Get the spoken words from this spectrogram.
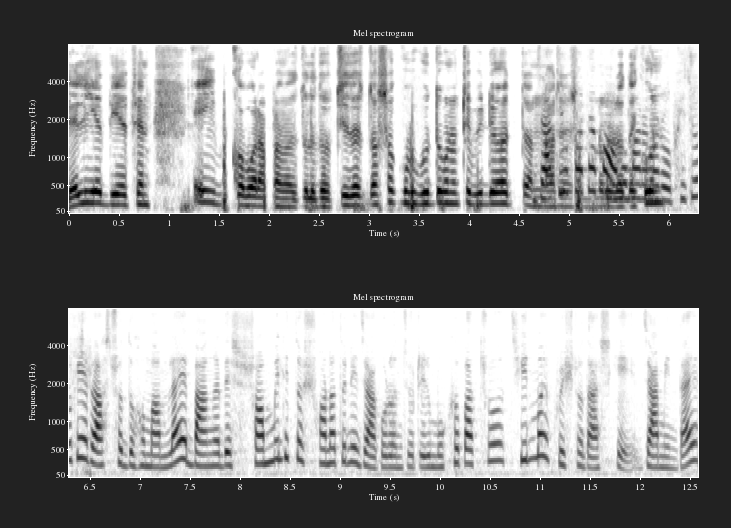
লেলিয়ে দিয়েছেন এই খবর আপনাদের তুলে ধরছি। দর্শক খুবই গুরুত্বপূর্ণ একটি ভিডিও দেখুন অভিযোগে রাষ্ট্রদ্রোহ মামলায় বাংলাদেশ সম্মিলিত সনাতনী জাগরণ জোটের মুখপাত্র চিন্ময় কৃষ্ণ দাসকে জামিন দেয়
